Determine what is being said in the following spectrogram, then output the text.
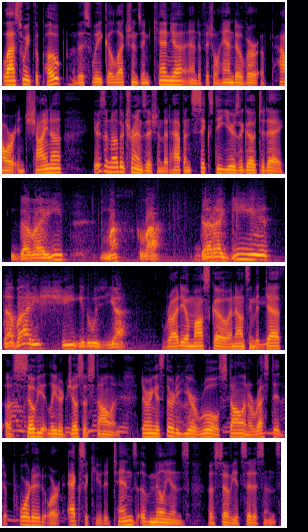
Last week, the Pope. This week, elections in Kenya and official handover of power in China. Here's another transition that happened 60 years ago today. Говорит Москва. Дорогие товарищи и друзья. Radio Moscow announcing the death of Soviet leader Joseph Stalin. During his 30 year rule, Stalin arrested, deported, or executed tens of millions of Soviet citizens.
